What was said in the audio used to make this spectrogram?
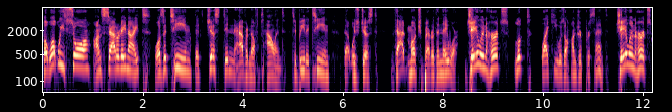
But what we saw on Saturday night was a team that just didn't have enough talent to beat a team that was just that much better than they were. Jalen Hurts looked like he was 100%. Jalen Hurts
